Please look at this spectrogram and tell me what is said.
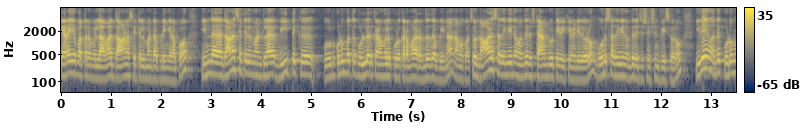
கிரைய பத்திரம் இல்லாமல் தான செட்டில்மெண்ட் அப்படிங்கிறப்போ இந்த தான செட்டில்மெண்ட்டில் வீட்டுக்கு ஒரு குடும்பத்துக்கு உள்ளே இருக்கிறவங்களுக்கு கொடுக்குற மாதிரி இருந்தது அப்படின்னா நமக்கு ஸோ நாலு சதவீதம் வந்து ஸ்டாம்ப் டியூட்டி வைக்க வேண்டியது வரும். ஒரு சதவீதம் வந்து ரிஜிஸ்ட்ரேஷன் ஃபீஸ் வரும். இதே வந்து குடும்பம்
